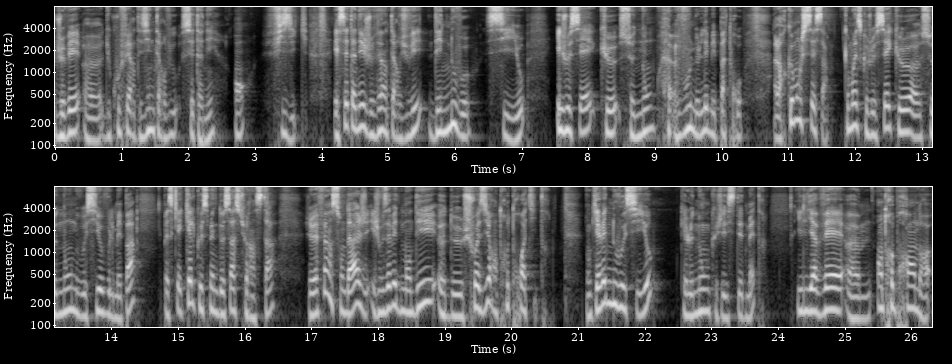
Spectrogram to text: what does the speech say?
je vais du coup faire des interviews cette année en physique. Et cette année, je vais interviewer des nouveaux CEO et je sais que ce nom, vous ne l'aimez pas trop. Alors comment je sais ça? Comment est-ce que je sais que euh, ce nom nouveau CEO, vous ne l'aimez pas? Parce qu'il y a quelques semaines de ça sur Insta, j'avais fait un sondage et je vous avais demandé euh, de choisir entre trois titres. Donc il y avait le nouveau CEO, qui est le nom que j'ai décidé de mettre. Il y avait euh, Entreprendre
